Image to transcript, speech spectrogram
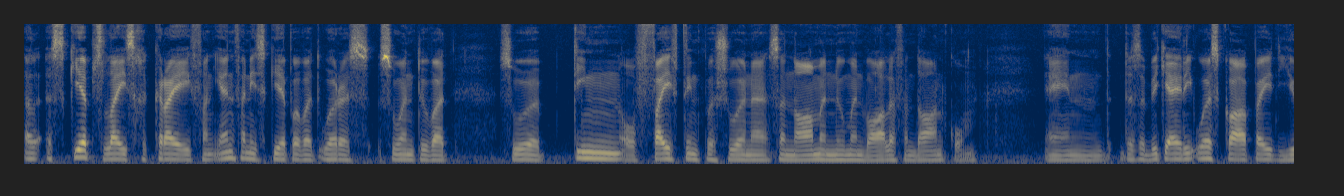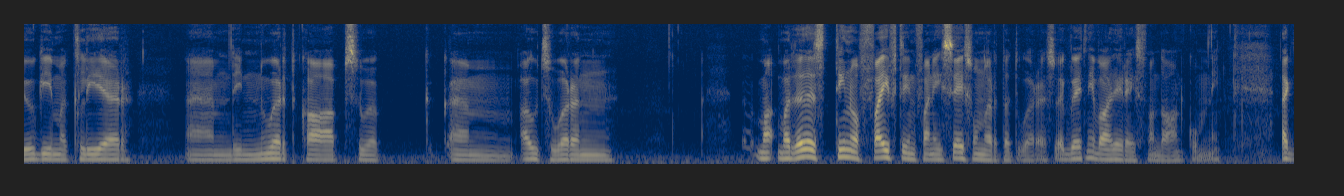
'n skeepslys gekry van een van die skepe wat oor is soontoe wat so 10 of 15 persone se name noem en waar hulle vandaan kom. En dis 'n bietjie uit die Oos-Kaap uit Yugi Maclear, ehm um, die Noord-Kaap so ehm um, Oudtshoorn maar maar dit is 10 of 15 van die 600 wat oor is. So ek weet nie waar die res vandaan kom nie. Ek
